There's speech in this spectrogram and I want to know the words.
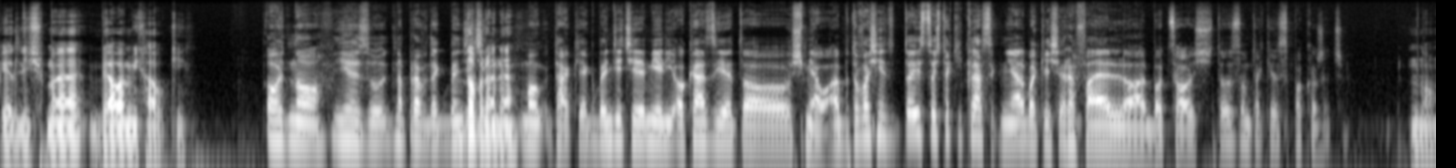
jedliśmy białe Michałki. O, no, Jezu, naprawdę, jak będziecie... Dobre, nie? Tak, jak będziecie mieli okazję, to śmiało. Albo to właśnie, to jest coś taki klasyk, nie? Albo jakieś Raffaello, albo coś. To są takie spoko rzeczy. No,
